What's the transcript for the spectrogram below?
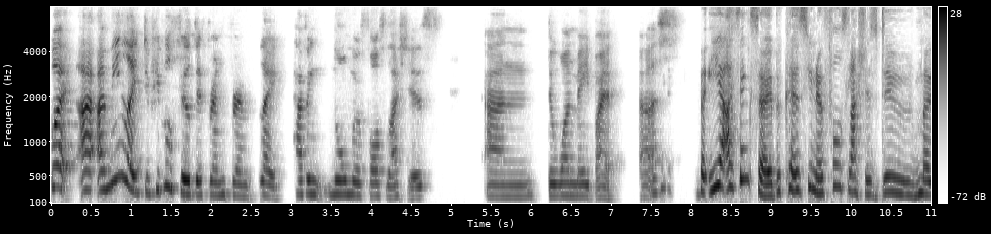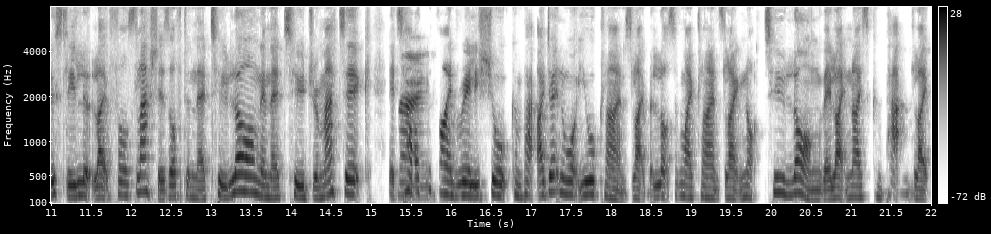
but I, I mean, like, do people feel different from like having normal false lashes and the one made by us? But yeah i think so because you know false lashes do mostly look like false lashes often they're too long and they're too dramatic. It's right. hard to find really short compact i don't know what your clients like but lots of my clients like not too long. They like nice compact mm-hmm. like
